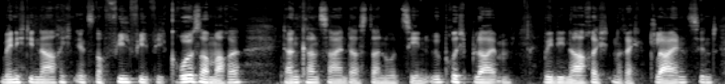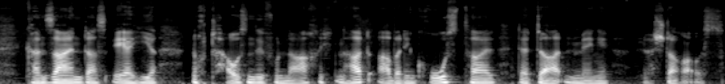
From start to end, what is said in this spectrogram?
Wenn ich die Nachrichten jetzt noch viel, viel, viel größer mache, dann kann es sein, dass da nur 10 übrig bleiben. Wenn die Nachrichten recht klein sind, kann sein, dass er hier noch tausende von Nachrichten hat, aber den Großteil der Datenmenge löscht daraus.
